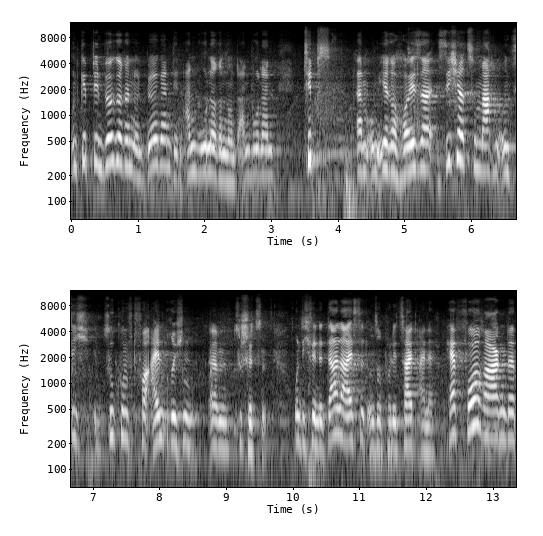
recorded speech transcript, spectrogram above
und gibt den Bürgerinnen und Bürgern, den Anwohnerinnen und Anwohnern Tipps, ähm, um ihre Häuser sicher zu machen und sich in Zukunft vor Einbrüchen ähm, zu schützen. Ich finde, da leistet unsere Polizei eine hervorragende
